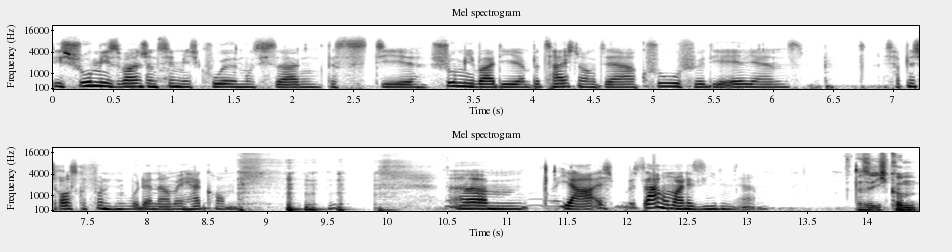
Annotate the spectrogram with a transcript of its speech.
die Schumis waren schon ziemlich cool, muss ich sagen. Das die Schumi war die Bezeichnung der Crew für die Aliens. Ich habe nicht rausgefunden, wo der Name herkommt. ähm, ja, ich sage mal eine 7, ja. Also ich komme,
